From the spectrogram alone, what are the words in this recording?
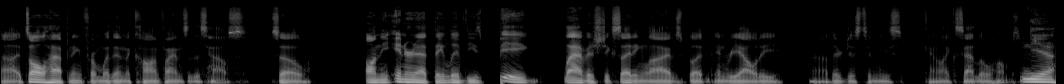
uh, it's all happening from within the confines of this house. So on the internet, they live these big, lavish, exciting lives, but in reality, uh, they're just in these kind of like sad little homes. Yeah.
